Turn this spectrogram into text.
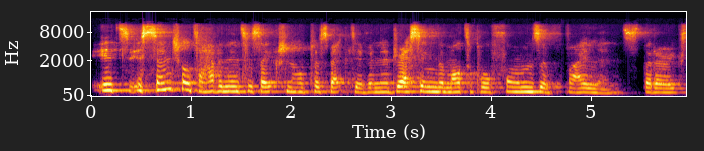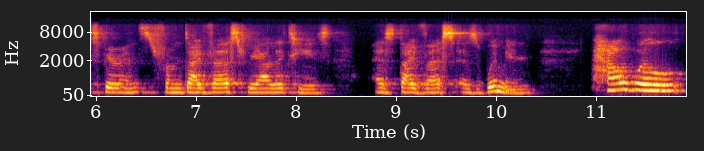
it's essential to have an intersectional perspective in addressing the multiple forms of violence that are experienced from diverse realities as diverse as women. How will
